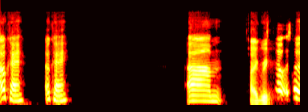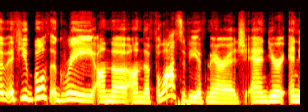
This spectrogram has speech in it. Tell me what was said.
Okay. Okay. Um, I agree. so, so if you both agree on the on the philosophy of marriage and you're and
